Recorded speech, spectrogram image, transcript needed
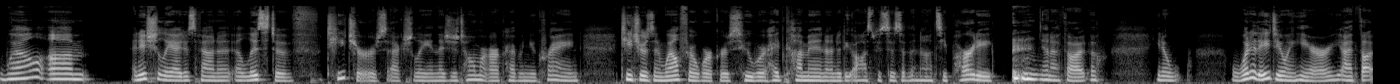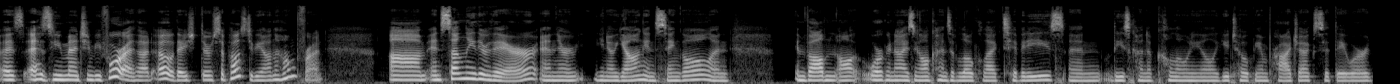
Well, um, initially, I just found a, a, list of teachers, actually, in the Zhytomyr archive in Ukraine, teachers and welfare workers who were had come in under the auspices of the Nazi Party, and I thought, oh, you know, what are they doing here? I thought, as, as you mentioned before, I thought, oh, they, they're supposed to be on the home front. Um, and suddenly they're there and they're, you know, young and single and involved in all, organizing all kinds of local activities and these kind of colonial utopian projects that they were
